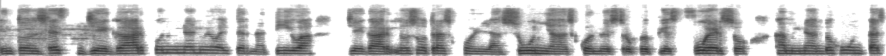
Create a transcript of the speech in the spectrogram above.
Entonces, llegar con una nueva alternativa, llegar nosotras con las uñas, con nuestro propio esfuerzo, caminando juntas,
